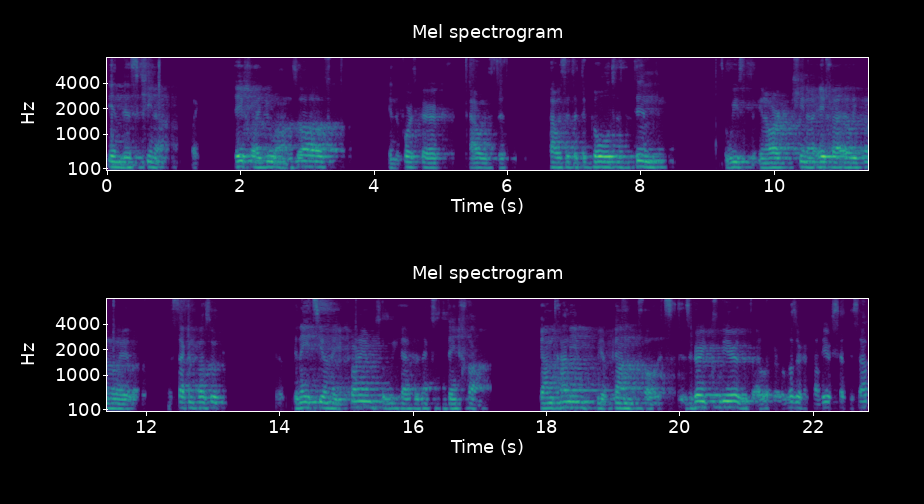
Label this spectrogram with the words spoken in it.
in this kina. Like, Eicha yu zav, in the fourth parak, how is it, how is it that the gold is dimmed? So we, in our kina, Eicha eli the second pasuk, so we have the next Beicha. Gam Tanim, we have Gam It's, it's very clear that Elazar HaKalir set this up,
